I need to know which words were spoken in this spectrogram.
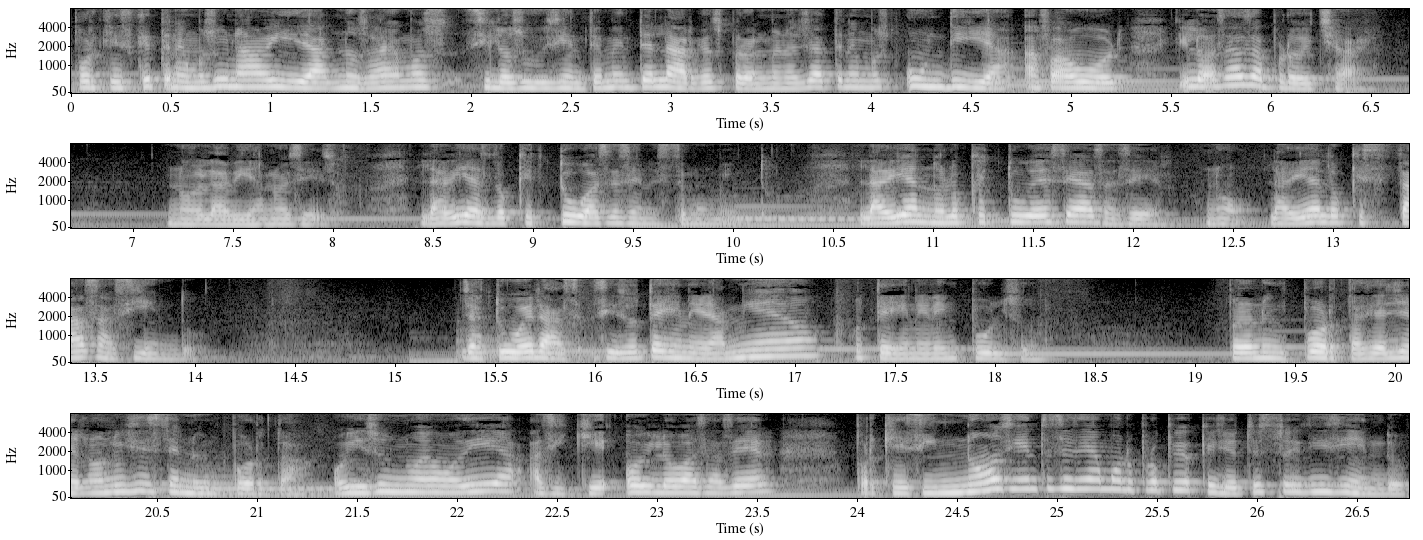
Porque es que tenemos una vida, no sabemos si lo suficientemente largas, pero al menos ya tenemos un día a favor y lo vas a aprovechar. No, la vida no es eso. La vida es lo que tú haces en este momento. La vida no es lo que tú deseas hacer. No, la vida es lo que estás haciendo. Ya tú verás si eso te genera miedo o te genera impulso. Pero no importa, si ayer no lo hiciste, no importa. Hoy es un nuevo día, así que hoy lo vas a hacer. Porque si no sientes ese amor propio que yo te estoy diciendo,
